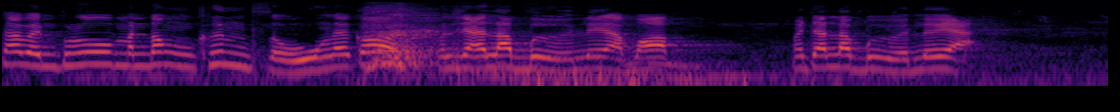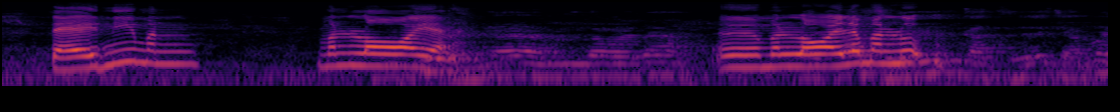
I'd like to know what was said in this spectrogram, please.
ถ้าเป็นพลุมันต้องขึ้นสูงแล้วก็ มันจะระเบิดเลยอะบอบมันจะระเบิดเลยอะแต่อันนี่มันมันลอยอะเออมันลอยได้เออมันลอยแล้วมันรู้กระสือกระสือจะไม่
